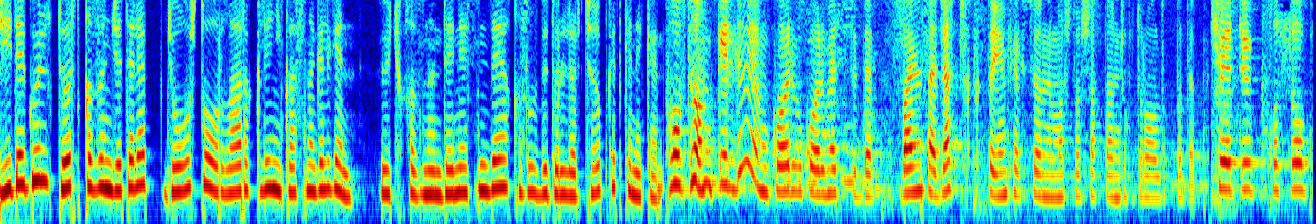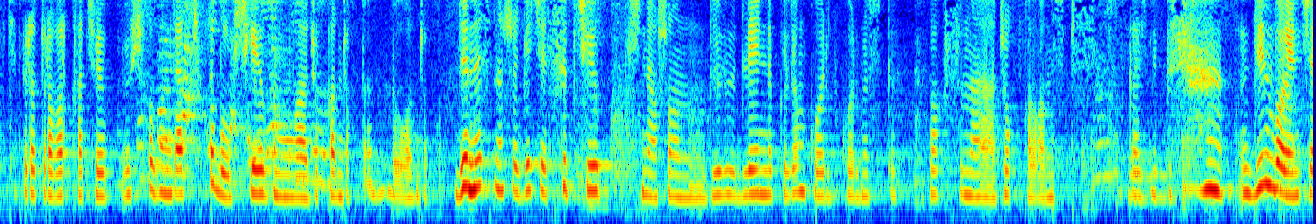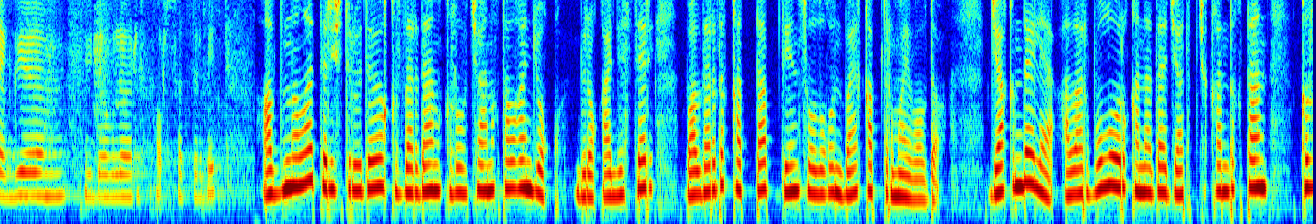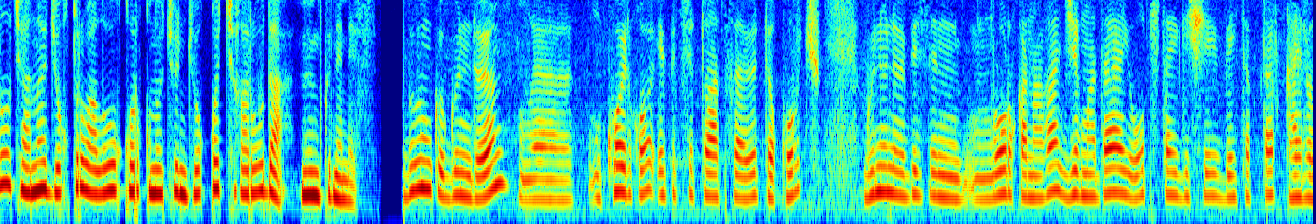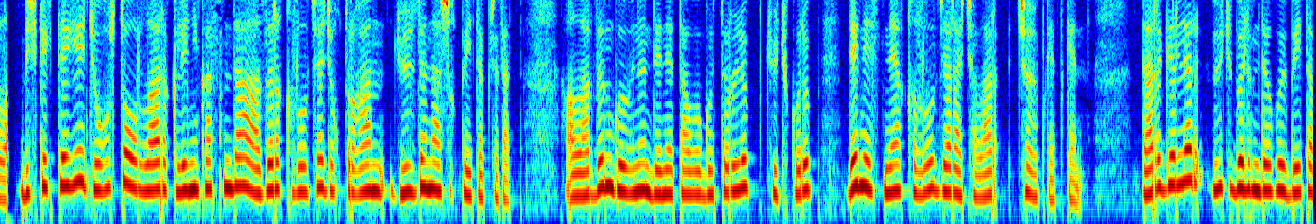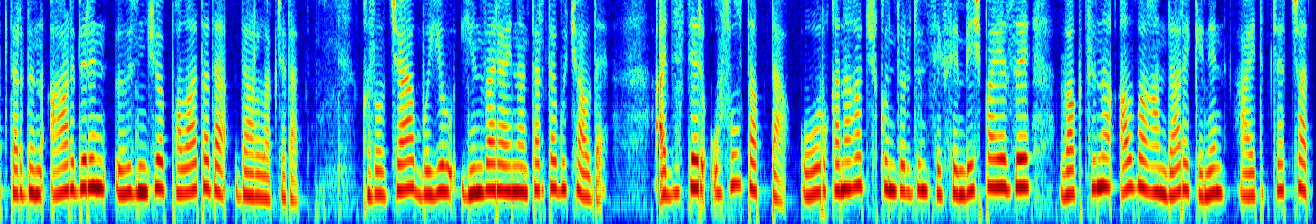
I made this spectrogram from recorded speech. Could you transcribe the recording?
жийдегүл төрт кызын жетелеп жугуштуу оорулар клиникасына келген үч кызынын денесинде кызыл бүдүрлөр чыгып кеткен экен. Кооптонуп келдим эми көрбү көрмеспи деп. Больницага жатып чыктык да инфекционный может ошол жактан жуктуруп алдыкпы деп. Чөтүп кусуп температура кыркка үч кызым жатып чыкты бул кичинекей кызымга жуккан жок да болгон жок. Денесине ошо кечээ сып чыгып кичине ошону билейин деп келгем көрбү көрмеспи вакцина жок калган эмеспиз отказникпиз дин боюнча күйөөм үйдөгүлөр уруксат бербейт алдын ала териштирүүдө кыздардан кызылча аныкталган жок бирок адистер балдарды каттап ден соолугун байкап турмай болду. Жакында эле алар бул ооруканада жатып чыккандыктан кызылчаны жуктуруп алуу коркунучун жокко чыгаруу да мүмкүн эмес бүгүнкү күндө э, койрго эпидситуация өтө курч. Күнүнө биздин ооруканага жыйырмадай отуздай киши бейтаптар кайрылат. Бишкектеги жугуштуу оорулар клиникасында азыр кызылча жуктурган жүздөн ашык бейтап жатат. Алардын көбүнүн дене табы көтөрүлүп чүчкүрүп денесине кызыл жарачалар чыгып кеткен. Дарыгерлер үч бөлүмдөгү бейтаптардын ар бирин өзүнчө палатада дарылап жатат. Кызылча быйыл январь айынан тарта күч алды адистер ушул тапта ооруканага түшкөндөрдүн сексен беш пайызы вакцина албагандар экенин айтып жатышат.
